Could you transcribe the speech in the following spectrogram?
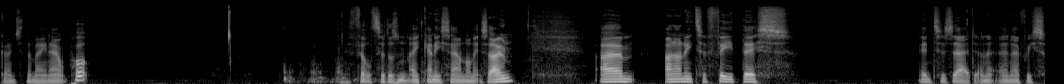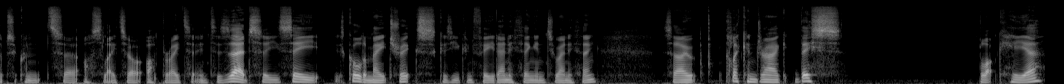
going to the main output. The filter doesn't make any sound on its own. Um, and I need to feed this into Z and, and every subsequent uh, oscillator or operator into Z. So you see it's called a matrix because you can feed anything into anything. So click and drag this block here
